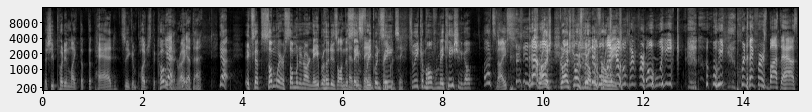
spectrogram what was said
that she put in like the, the pad so you can punch the code yeah, in, right? I got that. Yeah, except somewhere someone in our neighborhood is on the, Has the same, same frequency, frequency. So we come home from vacation and go, oh, that's nice. garage, garage door's been open for a week. open for a week. we, when I first bought the house,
